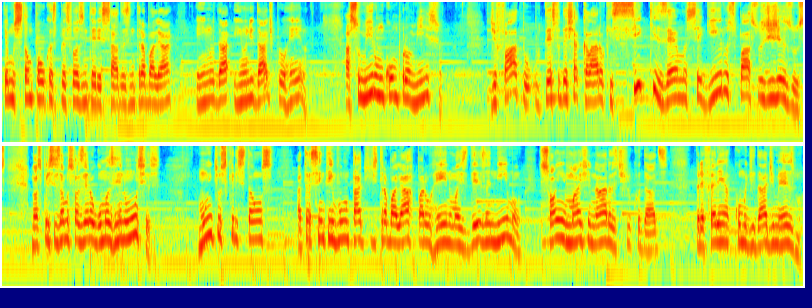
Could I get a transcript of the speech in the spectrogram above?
temos tão poucas pessoas interessadas em trabalhar em unidade para o reino. Assumir um compromisso. De fato, o texto deixa claro que se quisermos seguir os passos de Jesus, nós precisamos fazer algumas renúncias. Muitos cristãos até sentem vontade de trabalhar para o reino, mas desanimam só em imaginar as dificuldades, preferem a comodidade mesmo.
